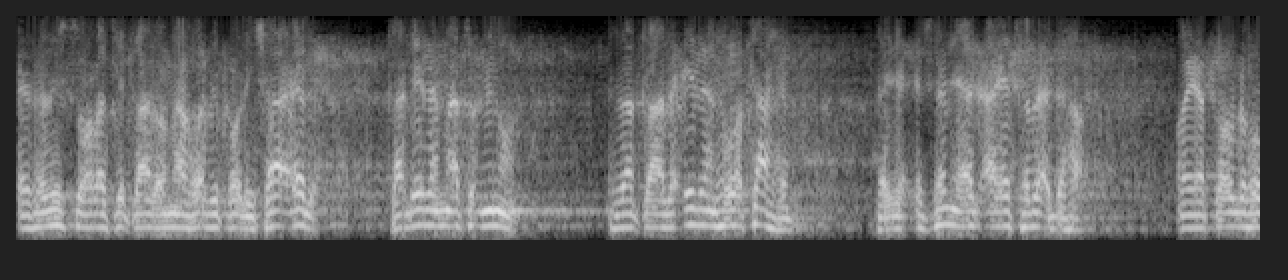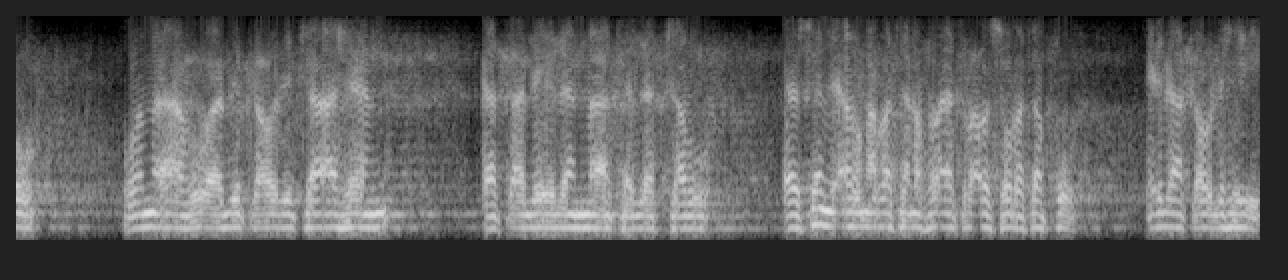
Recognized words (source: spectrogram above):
ففي السورة قال وما هو بقول شاعر؟ قليلا ما تؤمنون. فقال إذن هو كاهن. فسمع الآية بعدها. ويقوله وما هو بقول كاهن؟ قليلا ما تذكروا. سمعه مرة أخرى يقرأ سورة الطور. إلى قوله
